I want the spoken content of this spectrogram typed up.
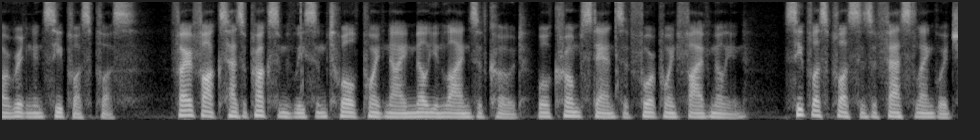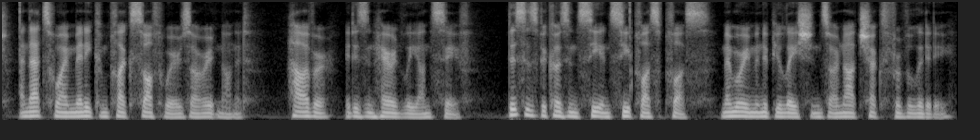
are written in C++. Firefox has approximately some 12.9 million lines of code, while Chrome stands at 4.5 million. C++ is a fast language, and that's why many complex softwares are written on it. However, it is inherently unsafe. This is because in C and C++, memory manipulations are not checked for validity.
